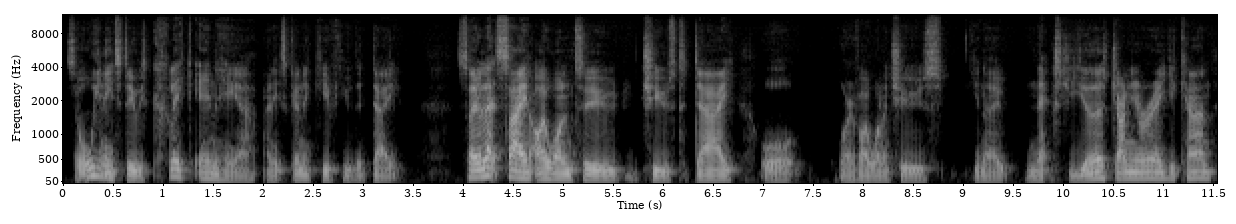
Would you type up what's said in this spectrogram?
So all you need to do is click in here and it's going to give you the date. So let's say I want to choose today or or if I want to choose, you know, next year's January, you can,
